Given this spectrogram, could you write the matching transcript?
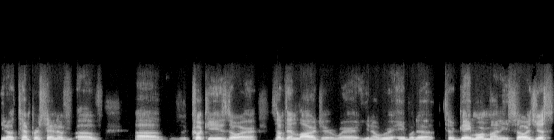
you know ten percent of of uh, cookies or something larger where you know we were able to to gain more money. So it's just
